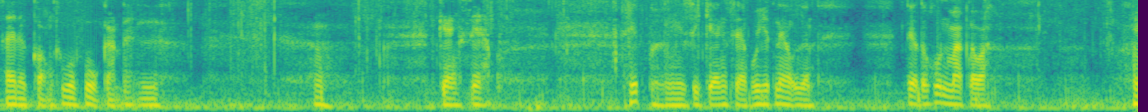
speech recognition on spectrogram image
ใส่เด็กกล่องคือว่าโฟกัสได้เอออืมแกงแสบเห็ดผึ่งนี่สิแกงแสบว่าเห็ดแนวอื่นเดี๋ยวต้องคุณมักแล้ววะหึ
